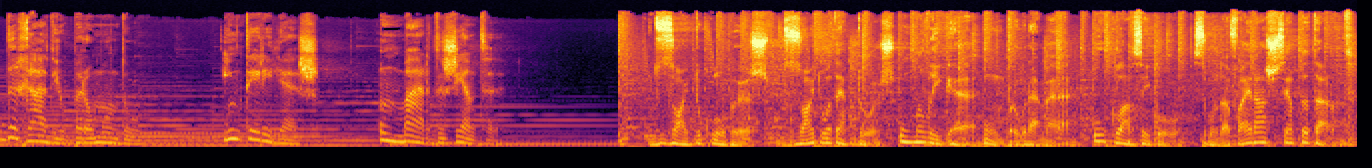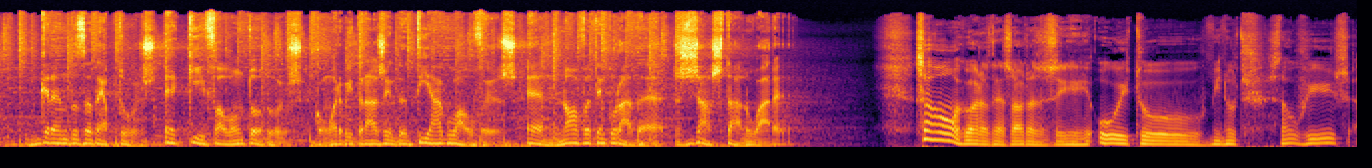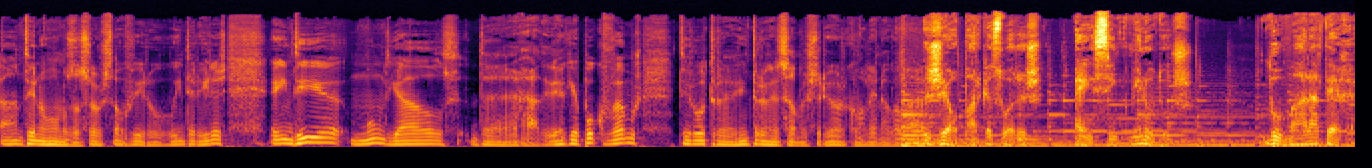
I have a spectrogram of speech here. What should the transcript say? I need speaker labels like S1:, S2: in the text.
S1: De rádio para o mundo. Interilhas. Um mar de gente.
S2: 18 clubes, 18 adeptos, uma liga, um programa. O clássico, segunda-feira às 7 da tarde. Grandes adeptos, aqui falam todos, com arbitragem de Tiago Alves. A nova temporada já está no ar.
S3: São agora 10 horas e 8 minutos. Está a ouvir a Antena 1 nos Açores, está a ouvir o Interilhas em Dia Mundial da Rádio. Daqui a pouco vamos ter outra intervenção no exterior com a Helena Goulart.
S4: Geoparque Açores, em 5 minutos. Do mar à terra.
